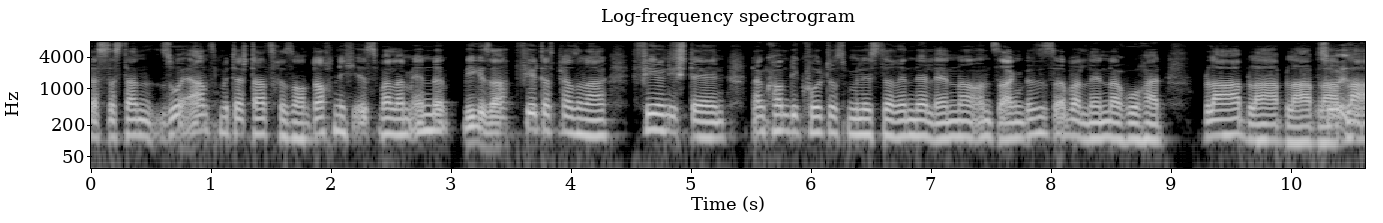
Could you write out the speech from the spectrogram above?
dass das dann so ernst mit der Staatsräson doch nicht ist, weil am Ende, wie gesagt, fehlt das Personal, fehlen die Stellen, dann kommen die Kultusministerinnen der Länder und sagen, das ist aber Länderhoheit, bla bla bla bla so bla.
